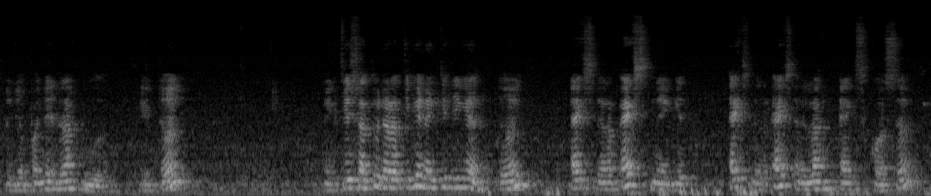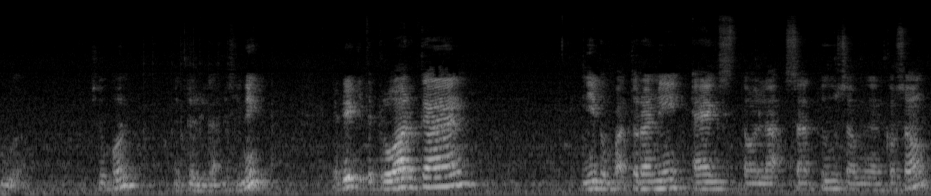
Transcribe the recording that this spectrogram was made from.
So jawapan dia adalah 2 okay, Betul? Negatif 1 darab 3 negatif 3 Betul? X darab X negatif X darab X adalah X kuasa 2 So pun? Betul juga di sini. Jadi kita keluarkan. Ni pemfaktoran ni X tolak 1 sama dengan kosong.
